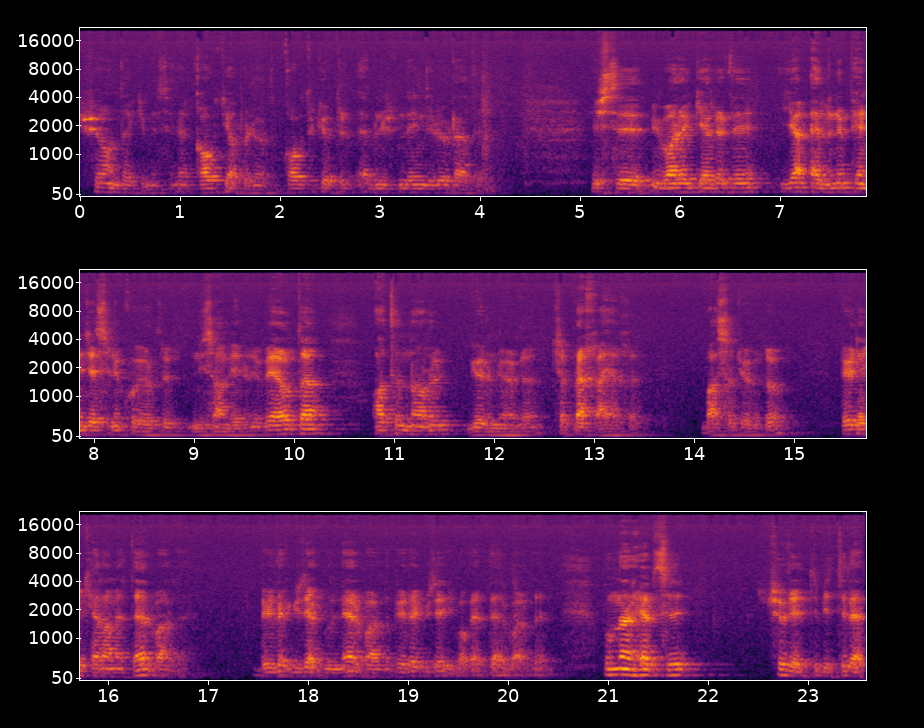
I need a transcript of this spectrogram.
şu andaki mesele kavut yapılıyordu. Kavutu götürüp evin üstünde indiriyorlardı. İşte mübarek gelirdi ya elinin pencesini koyuyordu nisan verirdi veyahut da atın nalı görünüyordu. Çıplak ayağı basılıyordu. Böyle kerametler vardı. Böyle güzel günler vardı. Böyle güzel ibadetler vardı. Bunlar hepsi sürekli bittiler.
